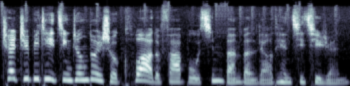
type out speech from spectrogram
ChatGPT 竞争对手 Claude 发布新版本聊天机器人。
